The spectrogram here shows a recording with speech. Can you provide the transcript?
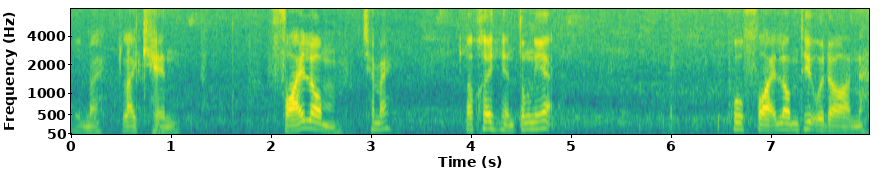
เห็นไหมลายเคนฝอยลมใช่ไหม เราเคยเห็นตรงเนี้ยผู้ฝอยลมที่อุดรนะ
